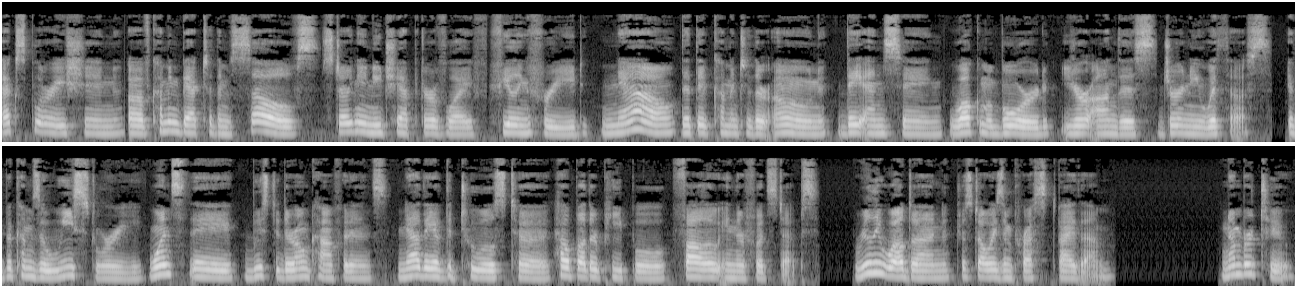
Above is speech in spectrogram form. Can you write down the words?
exploration of coming back to themselves, starting a new chapter of life, feeling freed. Now that they've come into their own, they end saying, Welcome aboard, you're on this journey with us it becomes a we story. Once they boosted their own confidence, now they have the tools to help other people follow in their footsteps. Really well done, just always impressed by them. Number two,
